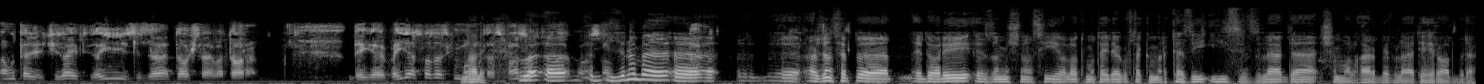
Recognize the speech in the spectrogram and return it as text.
همون چیزای ابتدایی زلزله داشته و دارن. دیگه به این اساس است که ما بله. جناب اجنس اداره زمین شناسی ایالات متحده گفته که مرکزی این زلزله در شمال غرب ولایت هرات بوده.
